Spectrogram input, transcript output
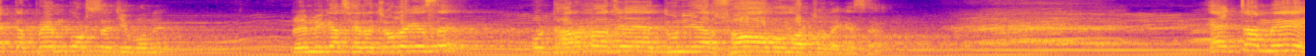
একটা প্রেম করছে জীবনে। প্রেমিকা ছেড়ে চলে গেছে। ওর ধারণা যে দুনিয়ার সব আমার চলে গেছে। একটা মেয়ে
